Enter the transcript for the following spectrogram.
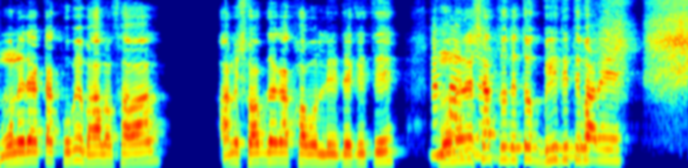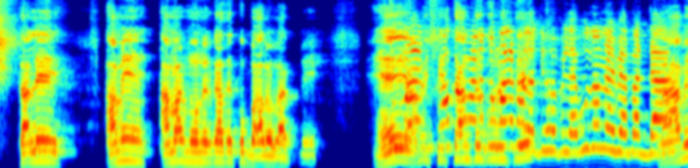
মনের একটা খুবই ভালো সওয়াল। আমি সব জায়গা খবর নিয়ে দেখেছি। মনের সাথে যদি তোকে বিয়ে দিতে পারে তাহলে আমি আমার মনের কাছে খুব ভালো লাগবে। হ্যাঁ আমি সিদ্ধান্ত করেছি- ব্যাপারটা। আমি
